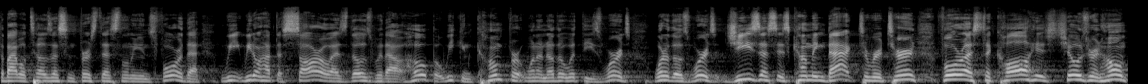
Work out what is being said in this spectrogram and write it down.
the Bible tells us in 1 Thessalonians 4 that we, we don't have to sorrow as those without hope, but we can comfort one another with these words. What are those words? Jesus is coming back to return for us to call his children home,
